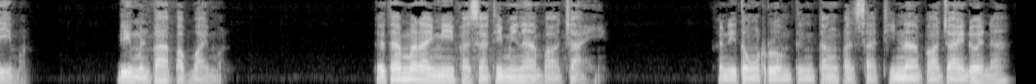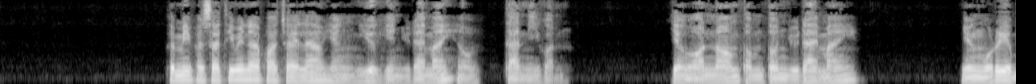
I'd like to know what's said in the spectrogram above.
ดีหมด ดีเหมือนผ้าปับไว้หมด แต่ถ้าเมื่อไรมีภาษาที่ไม่น่าพอใจ อันนี้ต้องรวมถึงทั้งภาษาที่น่าพอใจด้วยนะถ้ามีภาษาที่ไม่น่าพอใจแล้วยังเยือกเย็นอยู่ได้ไหมเอาด้านนี้ก่อน ยังอ่อนน้อมถ่อมตนอยู่ได้ไหม ยังเรียบ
